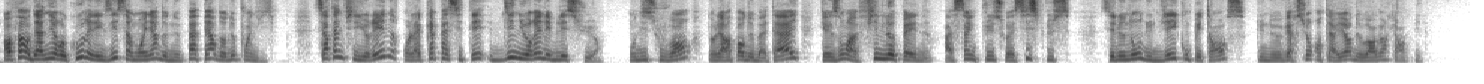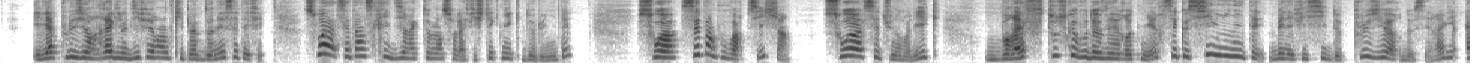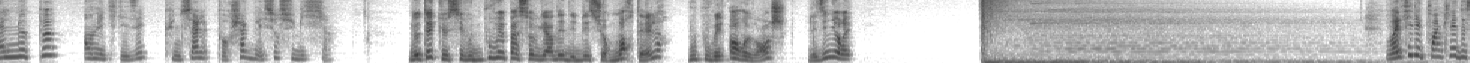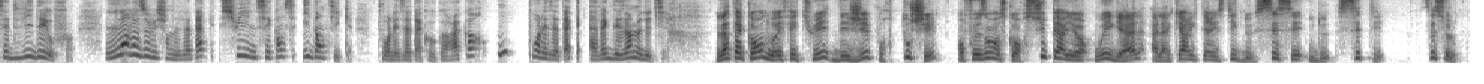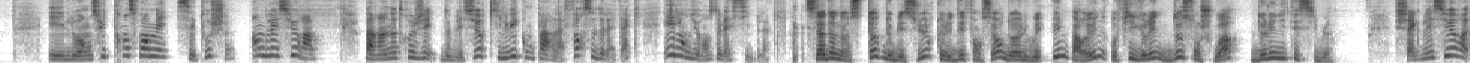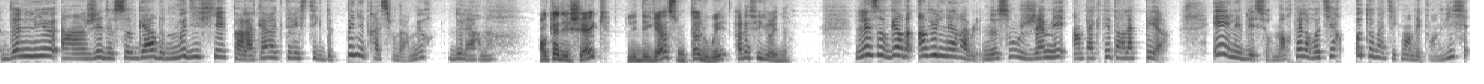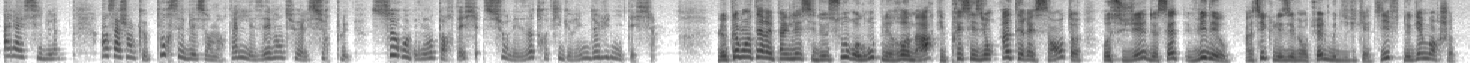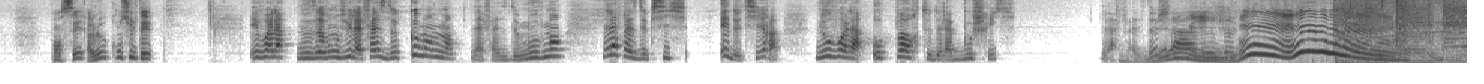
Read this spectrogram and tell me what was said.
Enfin, en dernier recours, il existe un moyen de ne pas perdre de points de vie. Certaines figurines ont la capacité d'ignorer les blessures. On dit souvent, dans les rapports de bataille, qu'elles ont un Finlopen à 5+, ou à 6+. C'est le nom d'une vieille compétence d'une version antérieure de Warhammer 40 000. Il y a plusieurs règles différentes qui peuvent donner cet effet. Soit c'est inscrit directement sur la fiche technique de l'unité, soit c'est un pouvoir psy, soit c'est une relique. Bref, tout ce que vous devez retenir, c'est que si une unité bénéficie de plusieurs de ces règles, elle ne peut en utiliser qu'une seule pour chaque blessure subie. Notez que si vous ne pouvez pas sauvegarder des blessures mortelles, vous pouvez en revanche les ignorer. Voici les points clés de cette vidéo. La résolution des attaques suit une séquence identique pour les attaques au corps à corps ou pour les attaques avec des armes de tir. L'attaquant doit effectuer des jets pour toucher en faisant un score supérieur ou égal à la caractéristique de CC ou de CT, c'est selon. Et il doit ensuite transformer ses touches en blessures par un autre jet de blessures qui lui compare la force de l'attaque et l'endurance de la cible. Cela donne un stock de blessures que le défenseur doit allouer une par une aux figurines de son choix de l'unité cible. Chaque blessure donne lieu à un jet de sauvegarde modifié par la caractéristique de pénétration d'armure de l'arme. En cas d'échec, les dégâts sont alloués à la figurine. Les sauvegardes invulnérables ne sont jamais impactées par la PA, et les blessures mortelles retirent automatiquement des points de vie à la cible, en sachant que pour ces blessures mortelles, les éventuels surplus seront reportés sur les autres figurines de l'unité. Le commentaire épinglé ci-dessous regroupe les remarques et précisions intéressantes au sujet de cette vidéo, ainsi que les éventuels modificatifs de Game Workshop. Pensez à le consulter. Et voilà, nous avons vu la phase de commandement, la phase de mouvement, la phase de psy et de tir. Nous voilà aux portes de la boucherie, la phase de charge. Oui. Mmh, mmh.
